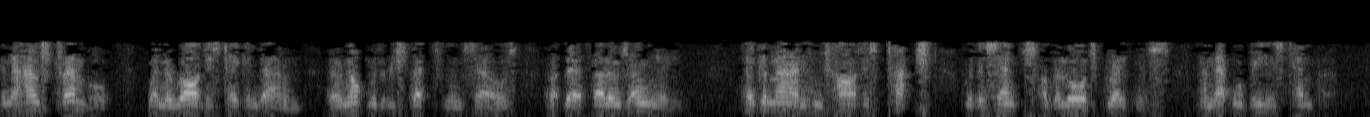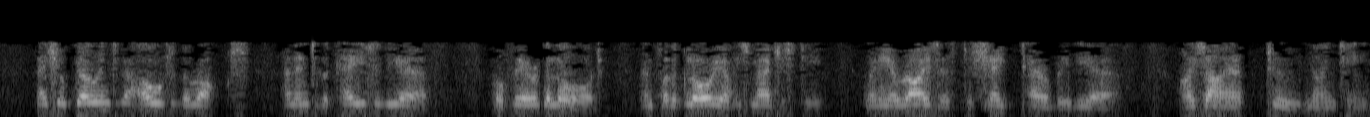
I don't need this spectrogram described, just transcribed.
in the house tremble when the rod is taken down, though not with respect to themselves, but their fellows only. Take a man whose heart is touched with a sense of the Lord's greatness, and that will be his temper. They shall go into the holes of the rocks and into the caves of the earth for fear of the Lord and for the glory of his majesty when he arises to shake terribly the earth. Isaiah 2:19.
